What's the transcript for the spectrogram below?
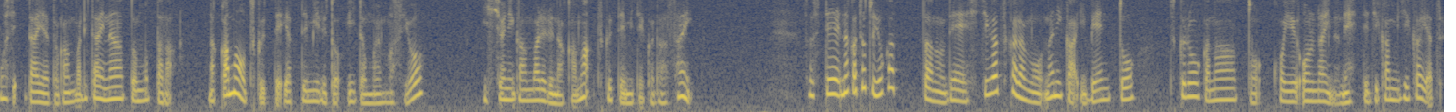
もしダイエット頑張りたいなと思ったら仲間を作ってやってみるといいと思いますよ。一緒に頑張れる仲間作ってみてください。そしてなんかちょっと良かったので7月からも何かイベント作ろうかなとこういうオンラインのねで時間短いやつ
